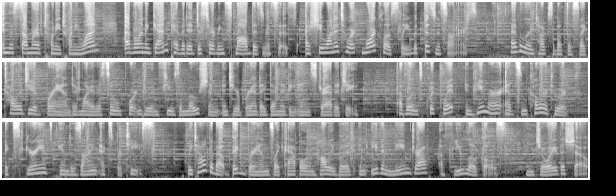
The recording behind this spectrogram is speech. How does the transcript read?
In the summer of 2021, Evelyn again pivoted to serving small businesses as she wanted to work more closely with business owners. Evelyn talks about the psychology of brand and why it is so important to infuse emotion into your brand identity and strategy. Evelyn's quick wit and humor add some color to her experience and design expertise. We talk about big brands like Apple and Hollywood and even name drop a few locals. Enjoy the show.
